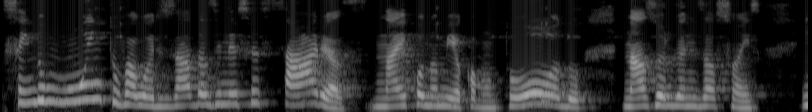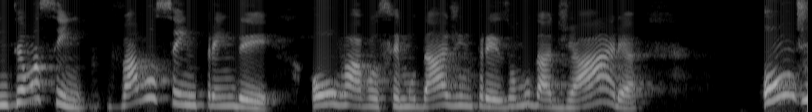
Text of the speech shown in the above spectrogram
sendo muito valorizadas e necessárias na economia como um todo, nas organizações. Então, assim, vá você empreender ou vá você mudar de empresa ou mudar de área, onde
